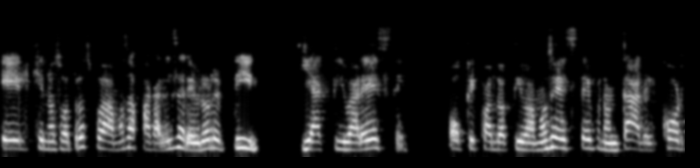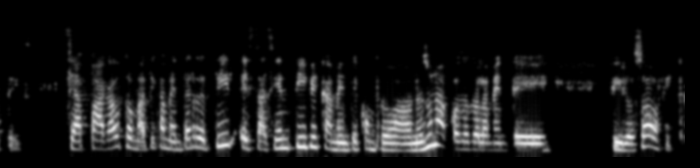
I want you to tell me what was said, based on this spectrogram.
el que nosotros podamos apagar el cerebro reptil y activar este, o que cuando activamos este frontal, el córtex, se apaga automáticamente el reptil, está científicamente comprobado, no es una cosa solamente filosófica,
